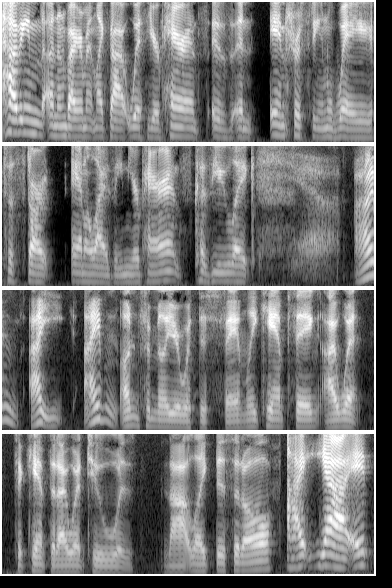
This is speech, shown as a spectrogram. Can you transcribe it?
having an environment like that with your parents is an interesting way to start analyzing your parents because you like Yeah. I'm I I'm unfamiliar with this family camp thing. I went the camp that I went to was not like this at all. i yeah it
